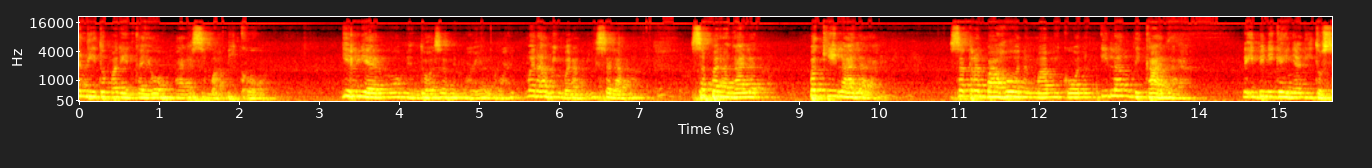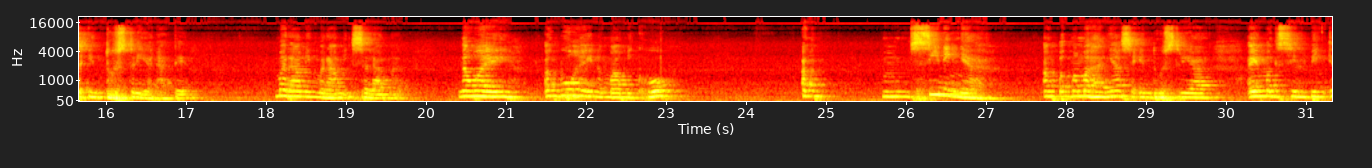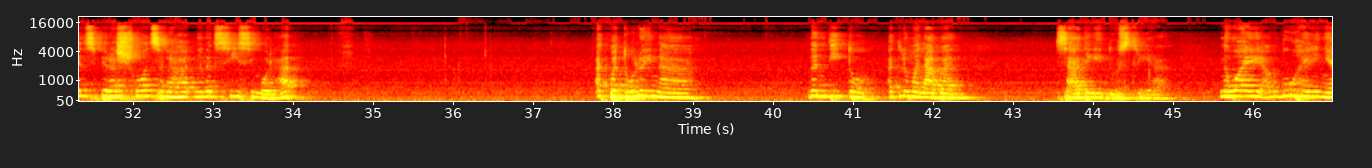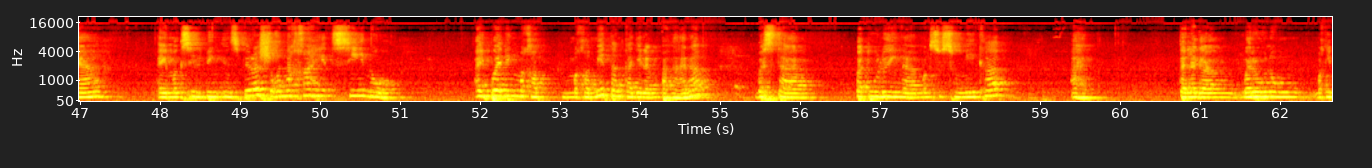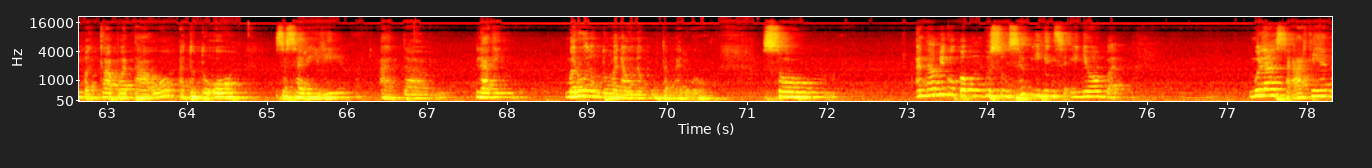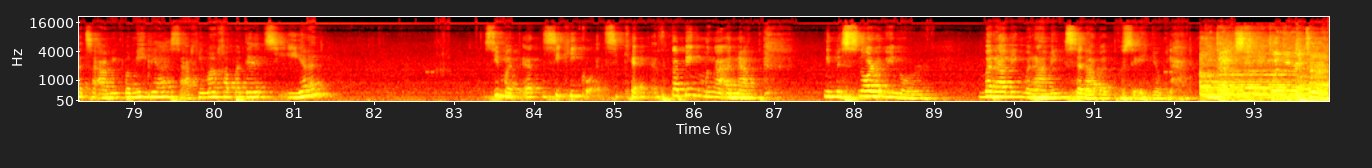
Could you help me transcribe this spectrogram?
andito pa rin kayo para sa mami ko. Guillermo Mendoza Memorial Award. Maraming maraming salamat sa parangal at pagkilala sa trabaho ng mami ko ng ilang dekada na ibinigay niya dito sa industriya natin. Maraming maraming salamat. Naway, ang buhay ng mami ko, ang mm, sining niya, ang pagmamahal niya sa industriya ay magsilbing inspirasyon sa lahat na nagsisimula at patuloy na nandito at lumalaban sa ating industriya. Naway ang buhay niya ay magsilbing inspirasyon na kahit sino ay pwedeng maka- makamit ang kanilang pangarap basta patuloy na magsusumikap at talagang marunong makipagkapwa-tao at totoo sa sarili at um, laging marunong tumanaw ng utang na loob. So, ang dami ko pa pong gustong sabihin sa inyo, but mula sa akin at sa aming pamilya, sa aking mga kapatid, si Ian, si Matet, si Kiko at si Kenneth, kaming mga anak ni Miss Nora Winor, maraming maraming salamat po sa inyong lahat. Next, when we return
